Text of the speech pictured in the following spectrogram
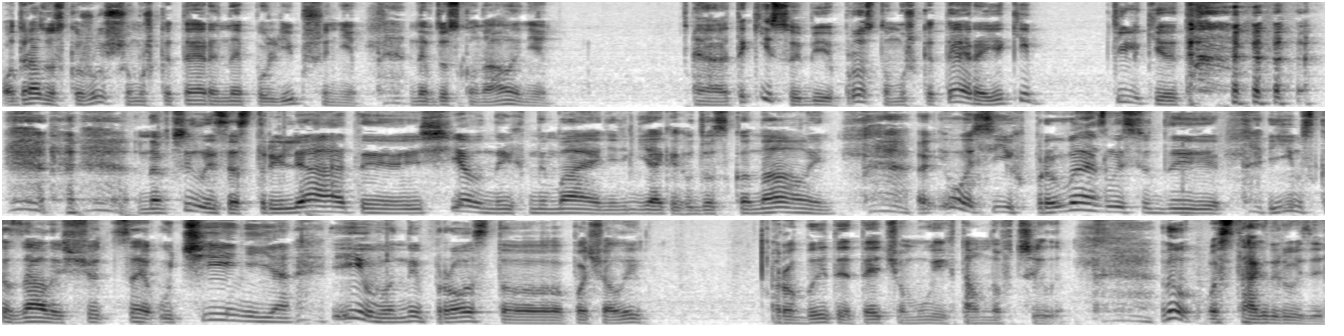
Одразу скажу, що мушкетери не поліпшені, не вдосконалені. Е, такі собі просто мушкетери, які тільки навчилися стріляти, ще в них немає ніяких вдосконалень. І ось їх привезли сюди, їм сказали, що це учення, і вони просто почали. Робити те, чому їх там навчили. Ну, ось так, друзі.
